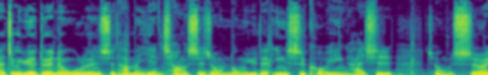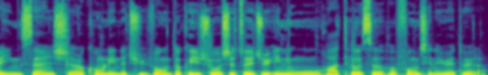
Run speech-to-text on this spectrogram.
那这个乐队呢，无论是他们演唱时这种浓郁的英式口音，还是这种时而阴森、时而空灵的曲风，都可以说是最具英伦文化特色和风情的乐队了。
